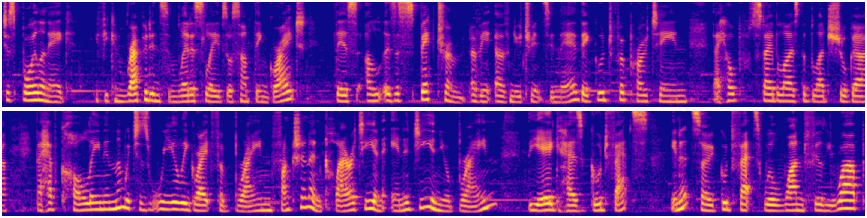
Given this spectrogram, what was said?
Just boil an egg. If you can wrap it in some lettuce leaves or something, great there's a, there's a spectrum of, of nutrients in there. They're good for protein, they help stabilize the blood sugar, they have choline in them, which is really great for brain function and clarity and energy in your brain. The egg has good fats in it, so good fats will one fill you up,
